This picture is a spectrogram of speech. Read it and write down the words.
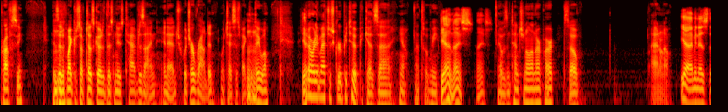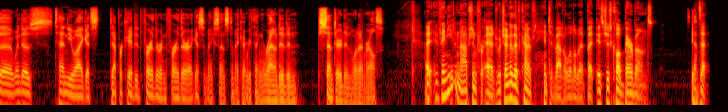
prophecy is that if Microsoft does go to this new tab design in Edge, which are rounded, which I suspect that they will, Yep. it already matches Groupy 2, because uh, yeah, that's what we Yeah, nice, nice. that was intentional on our part. So I don't know. Yeah, I mean, as the Windows 10 UI gets deprecated further and further, I guess it makes sense to make everything rounded and centered and whatever else. I, they need an option for Edge, which I know they've kind of hinted about a little bit, but it's just called bare bones. Yeah. That's it.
